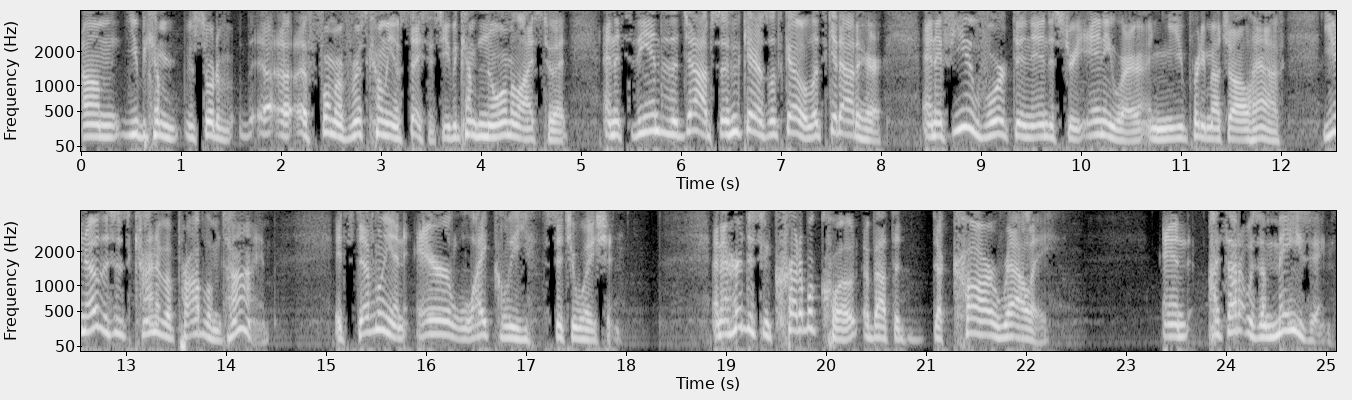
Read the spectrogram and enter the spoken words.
um, you become sort of a, a, form of risk homeostasis. You become normalized to it, and it's the end of the job. So who cares? Let's go. Let's get out of here. And if you've worked in industry anywhere, and you pretty much all have, you know this is kind of a problem time. It's definitely an error likely situation. And I heard this incredible quote about the Dakar Rally, and I thought it was amazing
